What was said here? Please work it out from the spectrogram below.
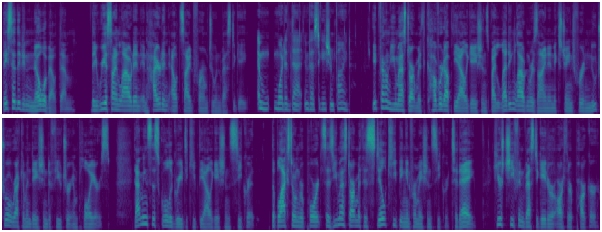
They said they didn't know about them. They reassigned Loudon and hired an outside firm to investigate. And what did that investigation find? It found UMass Dartmouth covered up the allegations by letting Loudon resign in exchange for a neutral recommendation to future employers. That means the school agreed to keep the allegations secret. The Blackstone report says UMass Dartmouth is still keeping information secret today. Here's Chief Investigator Arthur Parker.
